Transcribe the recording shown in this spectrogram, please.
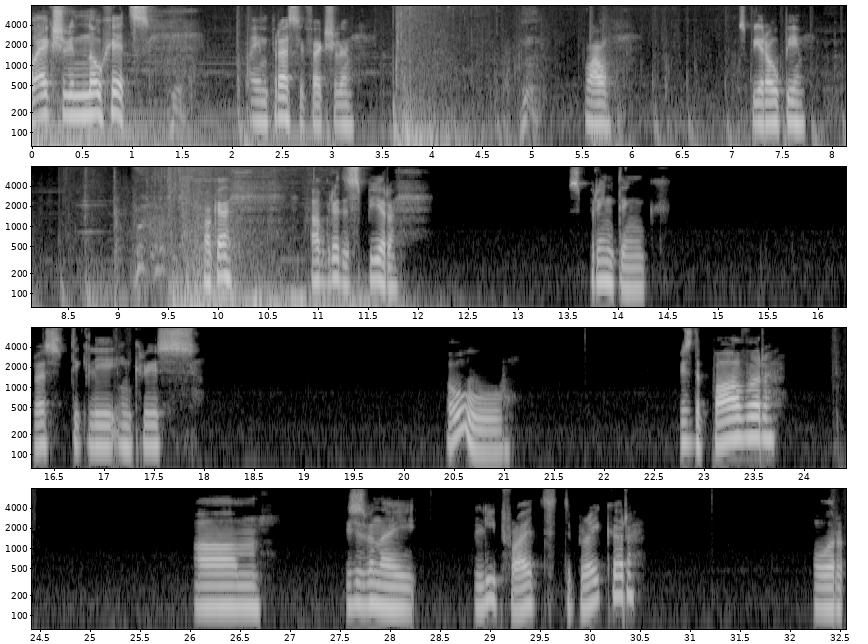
Wow, actually no hits. Impressive, actually. Wow. Spear OP. Okay. Upgrade the spear. Sprinting. Drastically increase. Oh. Increase the power. Um. This is when I leap, right? The breaker? Or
